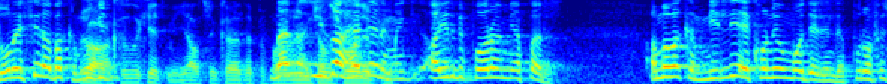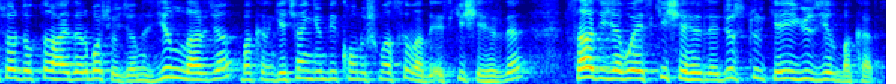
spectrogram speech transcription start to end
Dolayısıyla bakın Yok bugün haksızlık etmeyin. Yalçın Karatepe falan ben izah ederim. yapıyor. Ayrı bir program yaparız. Ama bakın milli ekonomi modelinde Profesör Doktor Haydar Boş hocamız yıllarca bakın geçen gün bir konuşması vardı Eskişehir'de. Sadece bu Eskişehir'le diyoruz Türkiye'ye 100 yıl bakarız.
